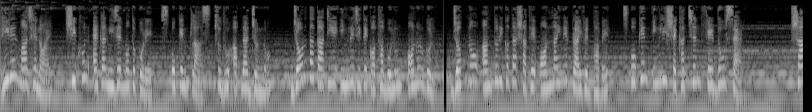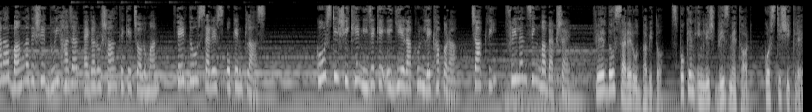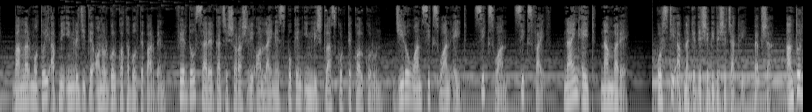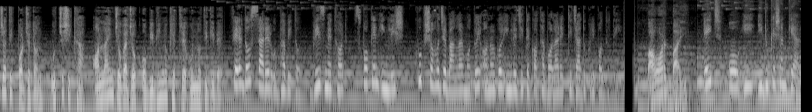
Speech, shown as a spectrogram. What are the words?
ভিড়ের মাঝে নয়, শিখুন একা নিজের মতো করে স্পোকেন ক্লাস শুধু আপনার জন্য। জড়তা কাটিয়ে ইংরেজিতে কথা বলুন, অনর্গল। যত্ন, আন্তরিকতার সাথে অনলাইনে প্রাইভেটভাবে স্পোকেন ইংলিশ শেখাচ্ছেন ফেরদৌস স্যার। সারা বাংলাদেশে দুই হাজার এগারো সাল থেকে চলমান ফেরদৌস স্যারের স্পোকেন ক্লাস কোর্সটি শিখে নিজেকে এগিয়ে রাখুন লেখাপড়া, চাকরি ফ্রিল্যান্সিং বা ব্যবসায়। ফেরদৌস স্যারের উদ্ভাবিত, স্পোকেন ইংলিশ ব্রিজ মেথড, কোর্সটি শিখলে, বাংলার মতোই আপনি ইংরেজিতে অনর্গল কথা বলতে পারবেন, ফেরদৌস স্যারের কাছে সরাসরি অনলাইনে স্পোকেন ইংলিশ ক্লাস করতে কল করুন, জিরো ওয়ান নাম্বারে। কোর্সটি আপনাকে দেশে বিদেশে চাকরি, ব্যবসা, আন্তর্জাতিক পর্যটন, উচ্চশিক্ষা, অনলাইন যোগাযোগ ও বিভিন্ন ক্ষেত্রে উন্নতি দিবে। ফেরদৌস স্যারের উদ্ভাবিত, ব্রিজ মেথড, স্পোকেন ইংলিশ খুব সহজে বাংলার মতোই অনর্গল ইংরেজিতে কথা বলার একটি জাদুকরি পদ্ধতি। Powered by H O E education care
